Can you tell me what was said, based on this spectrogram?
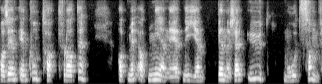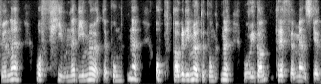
Altså en, en kontaktflate. At, me, at menighetene igjen vender seg ut mot samfunnet og finner de møtepunktene, oppdager de møtepunktene hvor vi kan treffe mennesker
